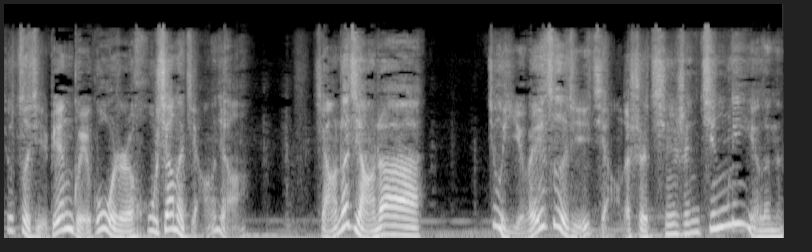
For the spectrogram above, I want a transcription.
就自己编鬼故事，互相的讲讲，讲着讲着。就以为自己讲的是亲身经历了呢。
